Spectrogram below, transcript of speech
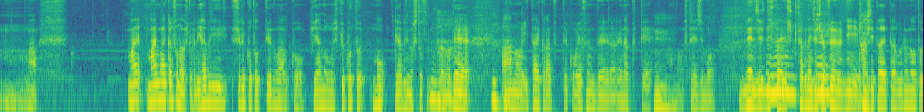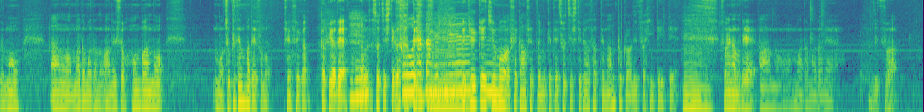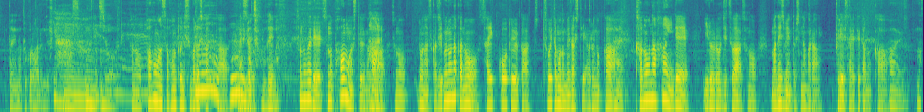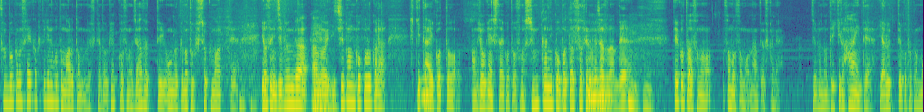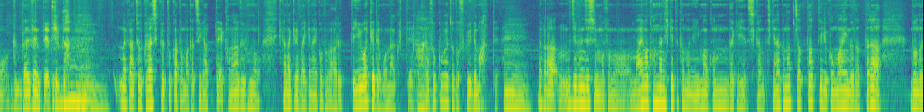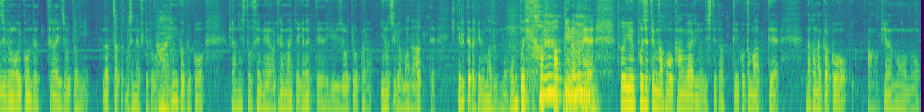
うん、まあ前前々からそうなんですけどリハビリすることっていうのはこうピアノを弾くこともリハビリの一つなので、あの痛いからっつってこう休んでられなくて、うん。あのステージも、ね、じ実際、うん昨年11月にお越しいただいたブルーノートでも、あのまだまだのあれですよ。本番のもう直前までその先生が楽屋で、えー。あの処置してくださって。ですね。で休憩中もセカンドセットに向けて処置してくださってなんとか実は弾いていてうん。それなのであのまだまだね実は大変なところはあるんですけど。いやーそうでしょうね。あのパフォーマンスは本当に素晴らしかったうん。ですよ。ありがとうございでます。その上でそのパフォーマンスというのは、はい。そのどうなんですか自分の中の最高というかそういったものを目指してやるのか、はい。可能な範囲でいろいろ実はそのマネジメントしながらプレイされてたのか。はい。まあ、それ僕の性格的なこともあると思うんですけど結構そのジャズっていう音楽の特色もあって、要するに自分があの、うん。一番心から弾きたいこと、あの表現したいことをその瞬間にこう爆発させるのがジャズなんで、っうん。うん。ていうことはそのそもそも何ていうんですかね自分のできる範囲でやるっていうことがもう大前提というか、うん。だからちょっとクラシックとかとまた違って必ずその弾かなければいけないことがあるっていうわけでもなくて、はい。そこがちょっと救いでもあって。うん。だから自分自身もその前はこんなに弾けてたのに今はこんだけしか弾けなくなっちゃったっていうこうマインドだったらどんどん自分を追い込んで辛い状況になっちゃったかもしれないですけど、はい。とにかくこうピアニスト生命を諦めなきゃいけないっていう状況から命がまだあって弾けるってだけでまずもう本当にハ ハッピーなので、うん。そういうポジティブな方を考えるようにしてたっていうこともあってなかなかこうあのピアノの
